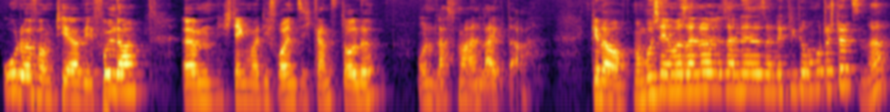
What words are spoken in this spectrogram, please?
oder vom THW Fulda. Ähm, ich denke mal, die freuen sich ganz dolle und lasst mal ein Like da. Genau, man muss ja immer seine, seine, seine Gliederung unterstützen, ne?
